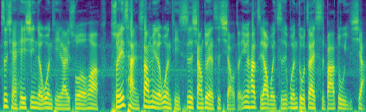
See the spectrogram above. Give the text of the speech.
之前黑心的问题来说的话，水产上面的问题是相对的是小的，因为它只要维持温度在十八度以下，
